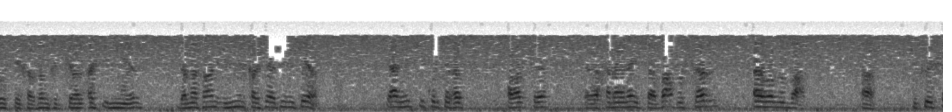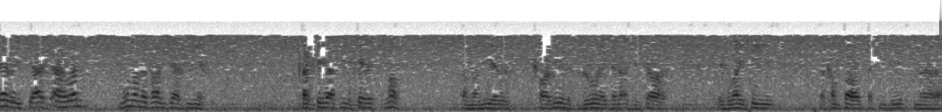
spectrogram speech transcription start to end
توسي خزن كتشال أش إمير دمثان إمين قرشاتين شيئا يعني في كل شخص عرفت حنانيك بعض الشر أهون من بعض. آه. في كل شر يتعاش أهون مو مثلا جافية كرتي أفي خير التمر أما مير شعبير دروع دل أجيشار إغواي في كمبار تسميديت ما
